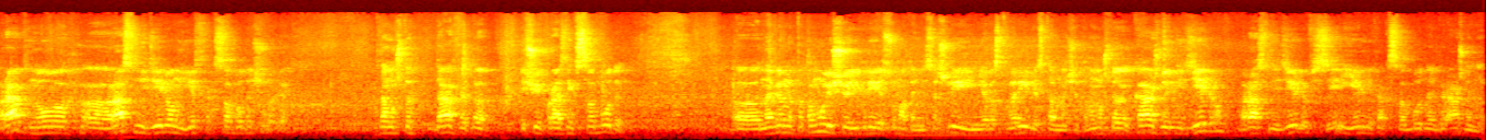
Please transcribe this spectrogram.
раб, но э, раз в неделю он ест как свободный человек. Потому что, да, это еще и праздник свободы. Э, Наверное, потому еще евреи с ума-то не сошли и не растворились там, значит, потому что каждую неделю, раз в неделю все ели как свободные граждане.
